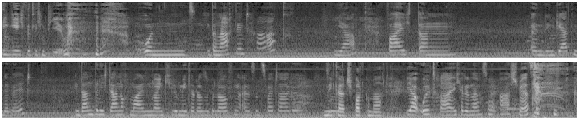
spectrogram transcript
die gehe ich wirklich mit jedem. Und danach den Tag, ja, war ich dann in den Gärten der Welt. Und dann bin ich da nochmal neun Kilometer oder so gelaufen, also zwei Tage. Mika hat Sport gemacht. Ja, ultra. Ich hatte danach so Arschschmerz.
